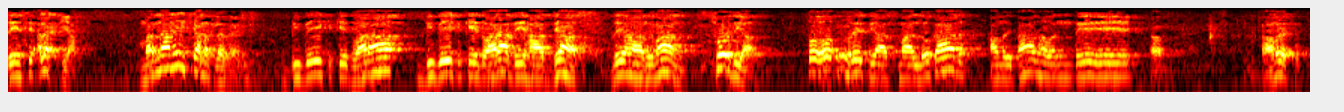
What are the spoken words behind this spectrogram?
देह से अलग किया। मरना नहीं इसका मतलब है। विवेक के द्वारा, विवेक के द्वारा देहाध्यास, देहाभिमान छोड़ दिया। तो प्रेत्यात्मा लोकाद अमृता भवंते अमृत।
